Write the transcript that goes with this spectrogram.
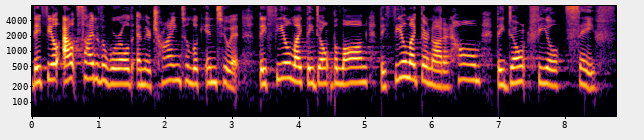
They feel outside of the world and they're trying to look into it. They feel like they don't belong. They feel like they're not at home. They don't feel safe.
